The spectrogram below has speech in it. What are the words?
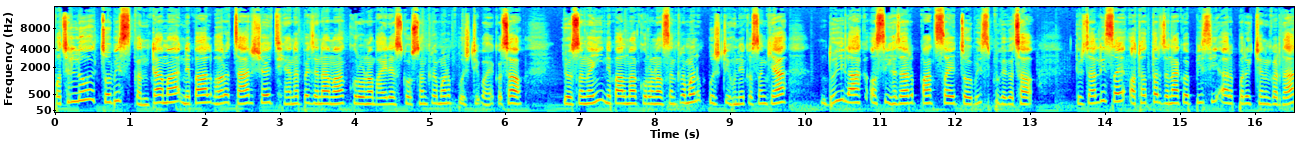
पछिल्लो चौबिस घन्टामा नेपालभर चार सय छ्यानब्बेजनामा कोरोना भाइरसको सङ्क्रमण पुष्टि भएको छ। यो सँगै नेपालमा कोरोना सङ्क्रमण पुष्टि हुनेको सङ्ख्या दुई लाख अस्सी हजार पाँच सय चौबिस पुगेको छ। त्रिचालिस सय अठहत्तरजनाको पिसिआर परीक्षण गर्दा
